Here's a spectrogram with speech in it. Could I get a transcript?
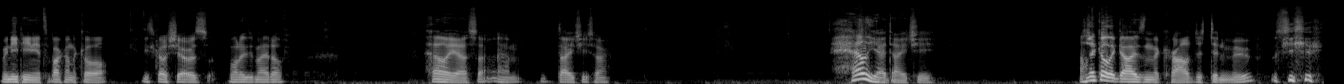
We need Hinata back on the court. He's got to show us what he's made of. Hell yeah, so, um, Daichi, sorry. Hell yeah, Daichi. I like how the guys in the crowd just didn't move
